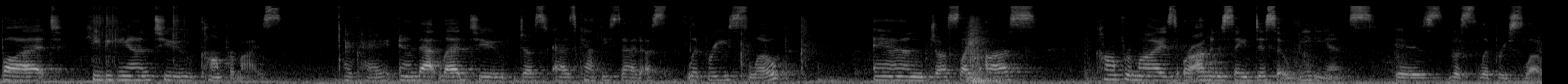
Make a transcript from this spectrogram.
but he began to compromise. Okay, and that led to, just as Kathy said, a slippery slope. And just like us, compromise, or I'm going to say disobedience, is the slippery slope.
